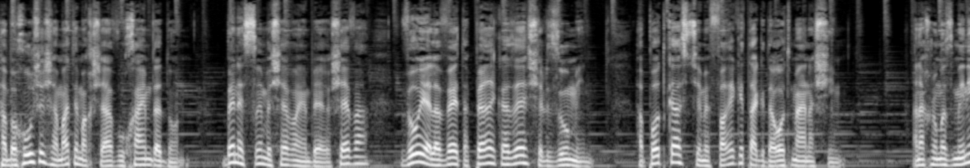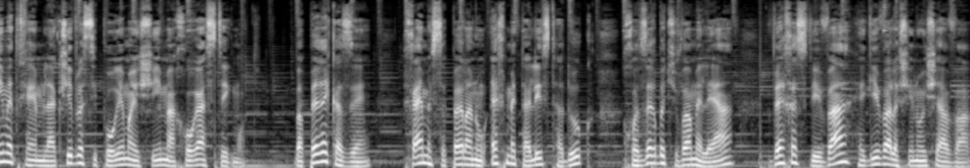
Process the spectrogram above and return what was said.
הבחור ששמעתם עכשיו הוא חיים דדון, בן 27 מבאר שבע, והוא ילווה את הפרק הזה של זום אין, הפודקאסט שמפרק את ההגדרות מאנשים. אנחנו מזמינים אתכם להקשיב לסיפורים האישיים מאחורי הסטיגמות. בפרק הזה, חיים מספר לנו איך מטאליסט הדוק חוזר בתשובה מלאה, ואיך הסביבה הגיבה לשינוי שעבר.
